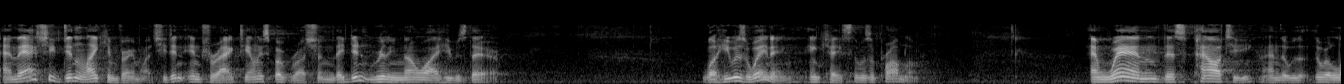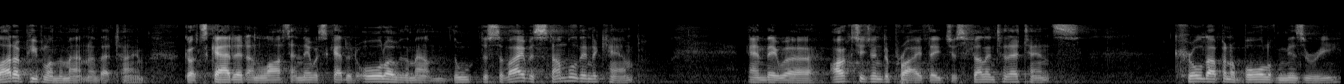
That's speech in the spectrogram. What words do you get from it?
And they actually didn't like him very much. He didn't interact, he only spoke Russian. They didn't really know why he was there. Well, he was waiting in case there was a problem. And when this party, and there were, there were, a lot of people on the mountain at that time, got scattered and lost, and they were scattered all over the mountain, the, the survivors stumbled into camp and they were oxygen deprived. They just fell into their tents, curled up in a ball of misery,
